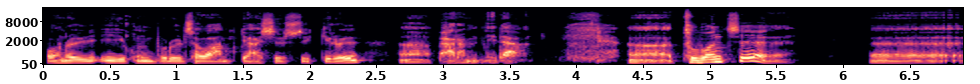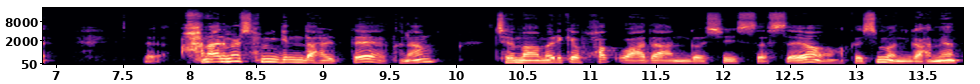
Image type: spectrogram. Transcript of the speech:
오늘 이 공부를 저와 함께 하실 수 있기를 어, 바랍니다. 어, 두 번째, 하나님을 섬긴다 할 때 그냥 제 마음에 이렇게 확 와닿은 것이 있었어요. 그것이 뭔가 하면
